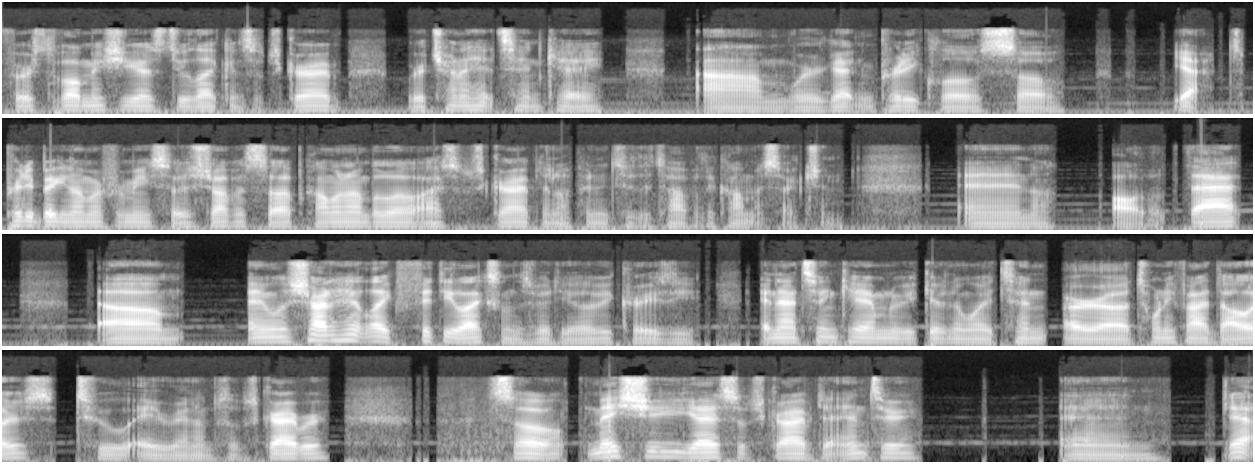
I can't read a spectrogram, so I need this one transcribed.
First of all, make sure you guys do like and subscribe. We're trying to hit 10k. Um, we're getting pretty close, so yeah, it's a pretty big number for me. So just drop a sub, comment down below, I subscribed, and I'll pin it to the top of the comment section. And all of that. Um, and we'll try to hit like 50 likes on this video. That'd be crazy. And at 10k, I'm gonna be giving away 10 or uh, $25 to a random subscriber. So make sure you guys subscribe to enter. And yeah.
